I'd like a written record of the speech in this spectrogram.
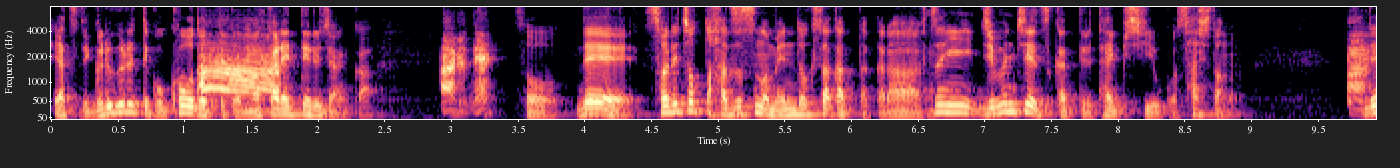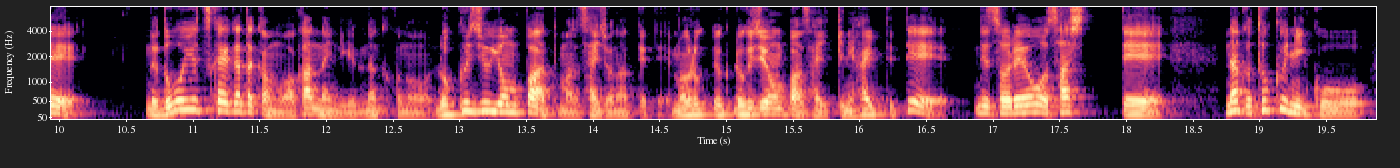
やつでぐるぐるってこうコードってこう巻かれてるじゃんか。あるね。そうでそれちょっと外すのめんどくさかったから普通に自分家で使ってるタイプ C をこう挿したのよ。うん、ででどういう使い方かも分かんないんだけどなんかこの64%ってまず最初なってて、まあ、ろろ64%先に入っててでそれを挿してなんか特にこう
